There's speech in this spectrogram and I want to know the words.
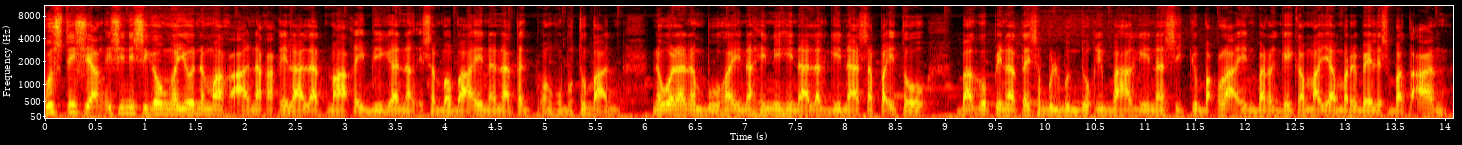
Hustisya ang isinisigaw ngayon ng mga kaanak, kakilala at mga kaibigan ng isang babae na natagpuang hubot-hubad na wala ng buhay na hinihinalang ginasa pa ito bago pinatay sa bulbunduking bahagi ng Sitio Baklain, Barangay Kamaya, Maribeles, Bataan.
